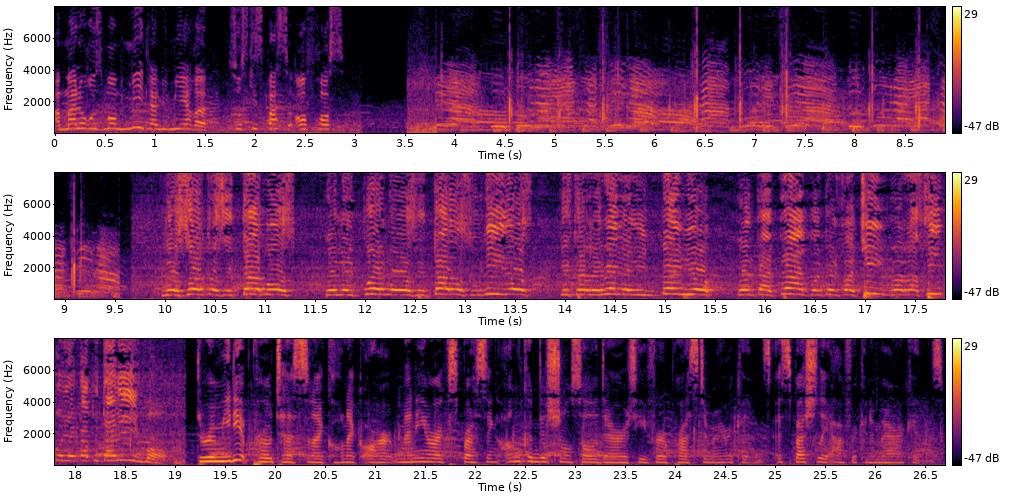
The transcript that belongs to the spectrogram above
a malheureusement mis de la lumière euh, sur ce qui se passe en France. Nosotros estamos con el pueblo de los Estados Unidos que se revela el imperio contra Trump, contra el fascismo, el racismo y el capitalismo. Through immediate protests and iconic art, many are expressing unconditional solidarity for oppressed Americans, especially African Americans,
